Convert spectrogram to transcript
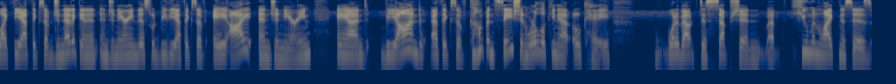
like the ethics of genetic en- engineering, this would be the ethics of AI engineering. And beyond ethics of compensation, we're looking at okay, what about deception, uh, human likenesses,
